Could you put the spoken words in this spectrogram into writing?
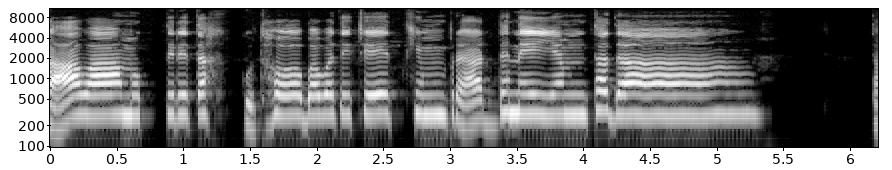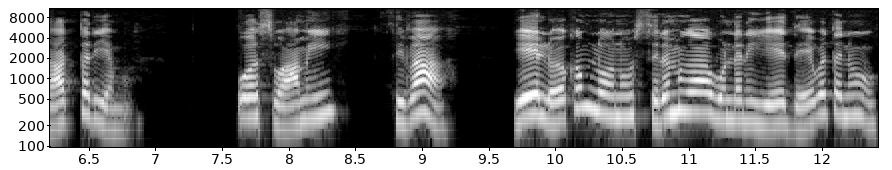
का वा ముక్తిరితః కుథో భవతి చేత్ కిం ప్రార్థనేయం తదా? తాత్పర్యము. ఓ స్వామి శివ ఏ లోకంలోనూ స్థిరముగా ఉండని ఏ దేవతను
